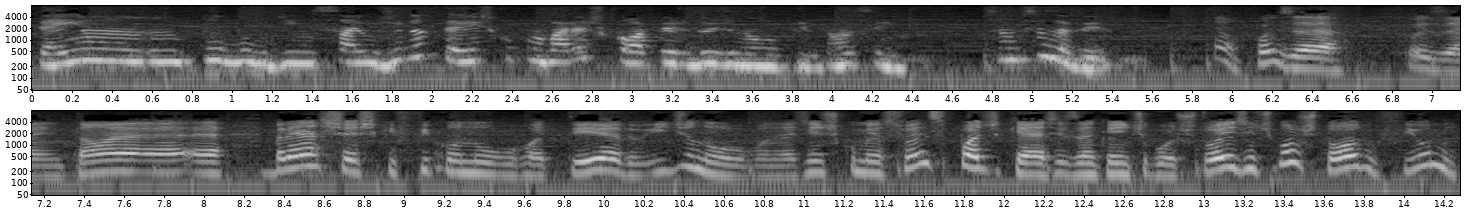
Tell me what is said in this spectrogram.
Tem um, um, tubo de ensaio gigantesco com várias cópias do Snoke. Então, assim, você não precisa ver. Não, pois é. Pois é, então é, é, é, brechas que ficam no roteiro, e de novo, né? A gente começou esse podcast dizendo que a gente gostou, e a gente gostou do filme,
